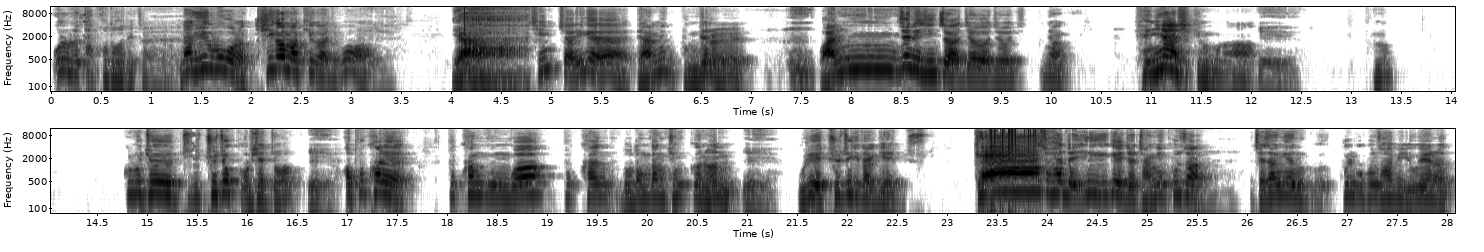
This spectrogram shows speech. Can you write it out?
언론에 다 보도가 됐잖아요. 예. 나 이거 보고는 기가 막혀가지고 예. 야 진짜 이게 대한민국 군대를 완전히 진짜 저 저 그냥 행위화 시키는구나. 예. 그리고 저 주- 주적 없었죠. 예. 아, 북한의 북한군과 북한 노동당 정권은 예. 예. 우리의 주적이다 이게 계속 하는데 이- 이게 저 작년 군사 음. 재작년 9.19 군사 합의 이후에는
